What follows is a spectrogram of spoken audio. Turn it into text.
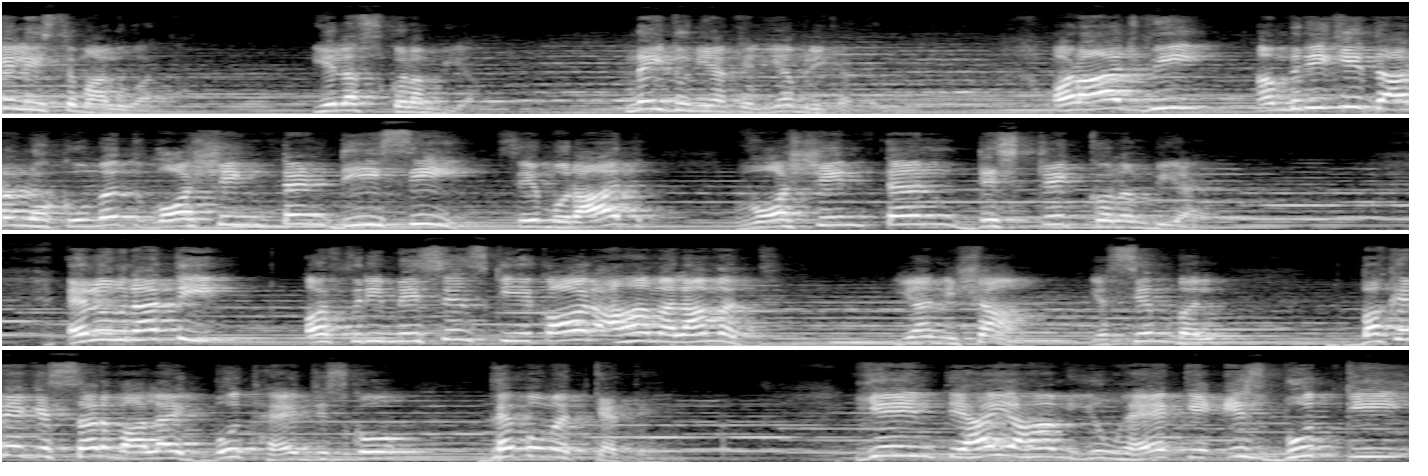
کے لیے استعمال ہوا تھا۔ یہ لفظ کولمبیا، نئی دنیا کے لیے امریکہ کے لیے۔ اور آج بھی امریکی دارالحکومت واشنگٹن ڈی سی سے مراد واشنگٹن ڈسٹرکٹ کولمبیا ہے۔ ایلومناتی اور فری میسنز کی ایک اور اہم علامت یا نشان یا سمبل بکرے کے سر والا ایک بت ہے جس کو بھیپومت کہتے ہیں۔ یہ انتہائی اہم یوں ہے کہ اس بدھ کی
